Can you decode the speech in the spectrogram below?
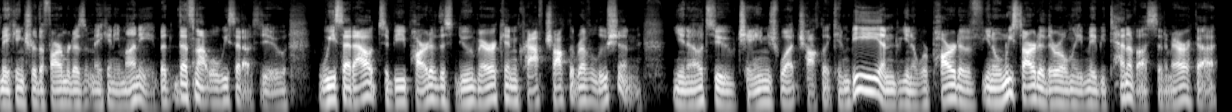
making sure the farmer doesn't make any money. But that's not what we set out to do. We set out to be part of this new American craft chocolate revolution, you know, to change what chocolate can be. And, you know, we're part of, you know, when we started, there were only maybe 10 of us in America.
